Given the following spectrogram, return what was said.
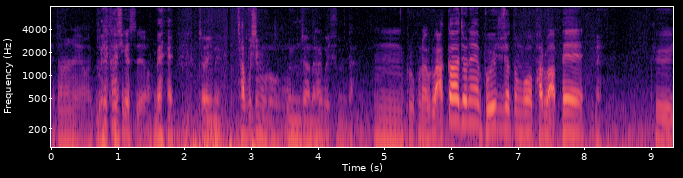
대단하네요. 네. 뿌듯하시겠어요. 네, 저희는 자부심으로 운전을 하고 있습니다. 음, 그렇구나. 그리고 아까 전에 보여주셨던 거 바로 앞에 네. 그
